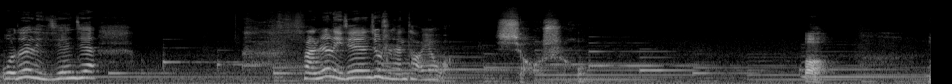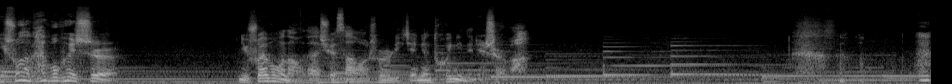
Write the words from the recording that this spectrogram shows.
我对李尖尖，反正李尖尖就是很讨厌我。小时候？啊。你说的该不会是，你摔破脑袋学撒谎说是李尖尖推你那件事吧？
